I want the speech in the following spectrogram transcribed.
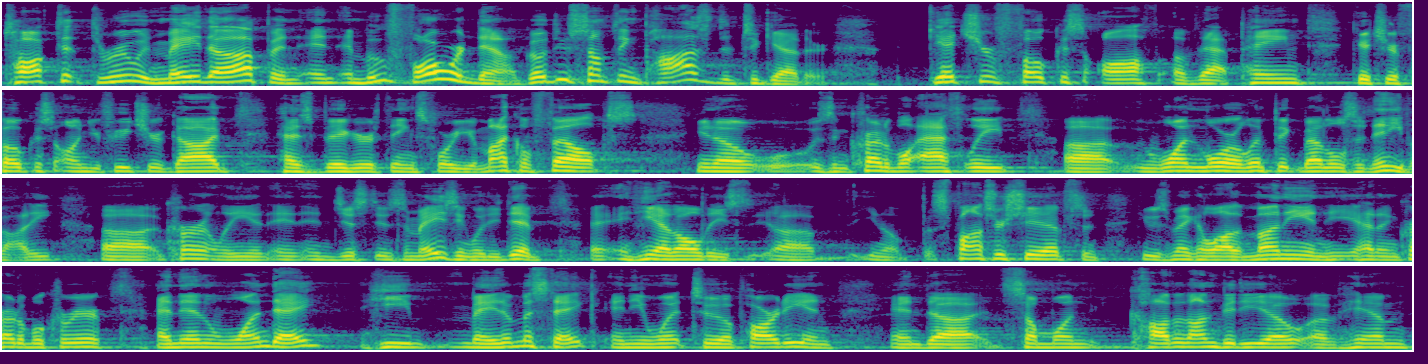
talked it through and made up and, and, and move forward now. Go do something positive together. Get your focus off of that pain. Get your focus on your future. God has bigger things for you. Michael Phelps, you know, was an incredible athlete, uh, won more Olympic medals than anybody uh, currently, and, and, just is amazing what he did. And he had all these, uh, you know, sponsorships, and he was making a lot of money, and he had an incredible career. And then one day, he made a mistake, and he went to a party, and, and uh, someone caught it on video of him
